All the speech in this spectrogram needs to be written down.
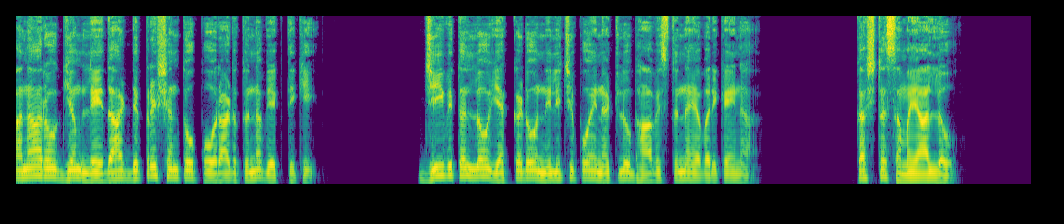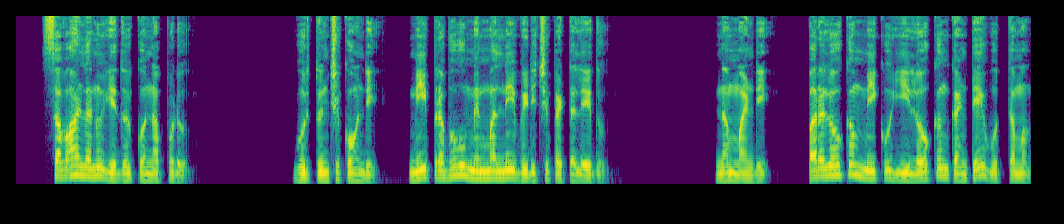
అనారోగ్యం లేదా డిప్రెషన్తో పోరాడుతున్న వ్యక్తికి. జీవితంలో ఎక్కడో నిలిచిపోయినట్లు భావిస్తున్న ఎవరికైనా. కష్ట సమయాల్లో సవాళ్ళను ఎదుర్కొన్నప్పుడు గుర్తుంచుకోండి మీ ప్రభువు మిమ్మల్ని విడిచిపెట్టలేదు. నమ్మండి పరలోకం మీకు ఈ లోకం కంటే ఉత్తమం.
